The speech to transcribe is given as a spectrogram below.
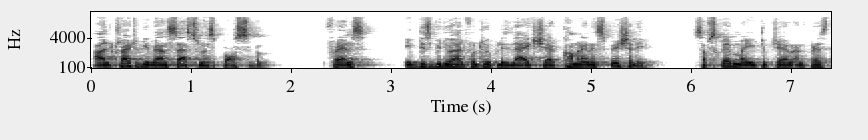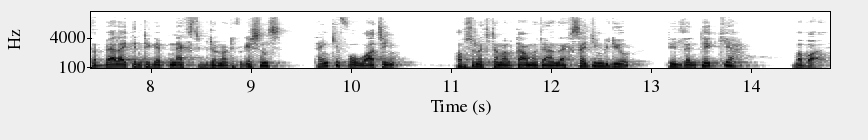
I'll try to give answers as soon as possible. Friends, if this video helpful to you, please like, share, comment and especially subscribe my YouTube channel and press the bell icon to get next video notifications. Thank you for watching. Hope so next time I'll come with another exciting video. Till then, take care. Bye-bye.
